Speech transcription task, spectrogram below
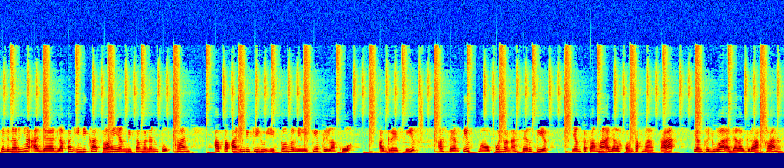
sebenarnya ada 8 indikator yang bisa menentukan apakah individu itu memiliki perilaku agresif, asertif maupun non-asertif. Yang pertama adalah kontak mata, yang kedua adalah gerakan,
